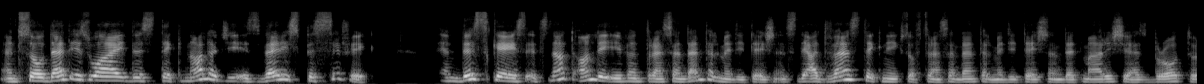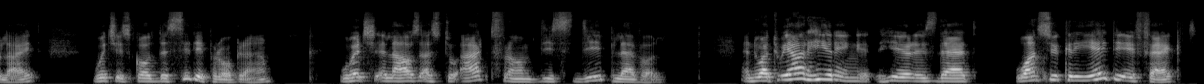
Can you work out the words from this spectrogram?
And so that is why this technology is very specific. In this case, it's not only even transcendental meditation, it's the advanced techniques of transcendental meditation that Maharishi has brought to light, which is called the Siddhi program, which allows us to act from this deep level. And what we are hearing here is that once you create the effect,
